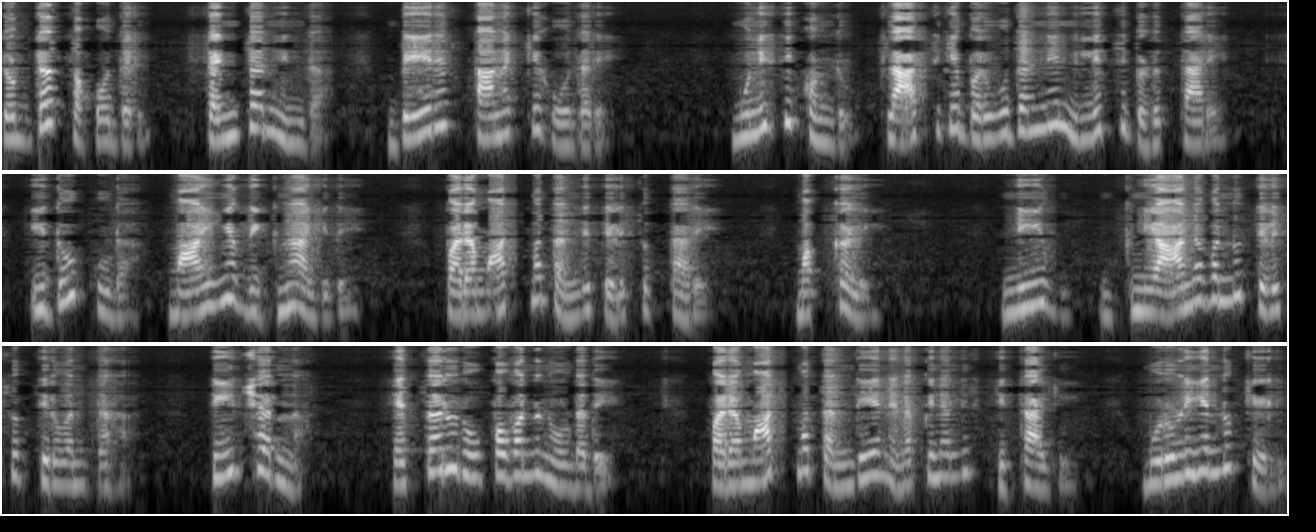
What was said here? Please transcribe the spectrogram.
ದೊಡ್ಡ ಸಹೋದರಿ ಸೆಂಟರ್ನಿಂದ ಬೇರೆ ಸ್ಥಾನಕ್ಕೆ ಹೋದರೆ ಮುನಿಸಿಕೊಂಡು ಕ್ಲಾಸಿಗೆ ಬರುವುದನ್ನೇ ನಿಲ್ಲಿಸಿ ಬಿಡುತ್ತಾರೆ ಇದು ಕೂಡ ಮಾಯೆಯ ವಿಘ್ನ ಆಗಿದೆ. ಪರಮಾತ್ಮ ತಂದೆ ತಿಳಿಸುತ್ತಾರೆ. ಮಕ್ಕಳೇ, ನೀವು ಜ್ಞಾನವನ್ನು ತಿಳಿಸುತ್ತಿರುವಂತಹ ಟೀಚರ್ನ ಹೆಸರು ರೂಪವನ್ನು ನೋಡದೆ ಪರಮಾತ್ಮ ತಂದೆಯ ನೆನಪಿನಲ್ಲಿ ಸ್ಥಿತಾಗಿ ಮುರುಳಿಯನ್ನು ಕೇಳಿ.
